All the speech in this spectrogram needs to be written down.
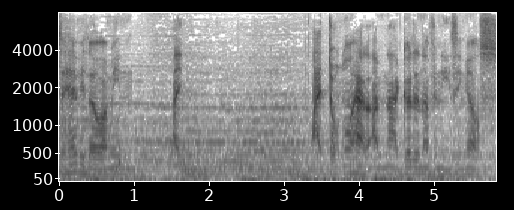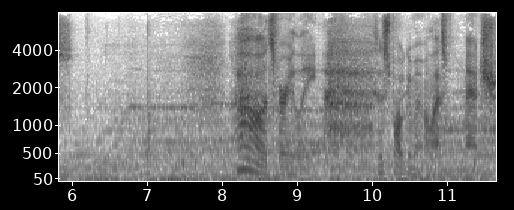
The heavy though. I mean, I I don't know how to. I'm not good enough in anything else. Oh, it's very late. This is probably gonna be my last match.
